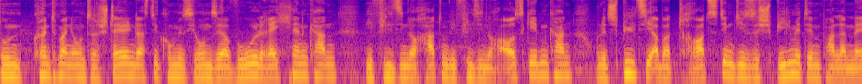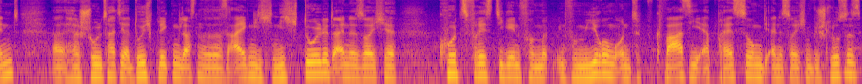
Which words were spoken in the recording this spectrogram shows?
Nun könnte man ja unterstellen, dass die Kommission sehr wohl rechnen kann, wie viel sie noch hat und wie viel sie noch ausgeben kann. Und jetzt spielt sie aber trotzdem dieses Spiel mit dem Parlament. Äh, Herr Schulz hat ja durchblicken lassen, dass er das eigentlich nicht duldet, eine solche kurzfristige Inform- Informierung und quasi Erpressung eines solchen Beschlusses.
